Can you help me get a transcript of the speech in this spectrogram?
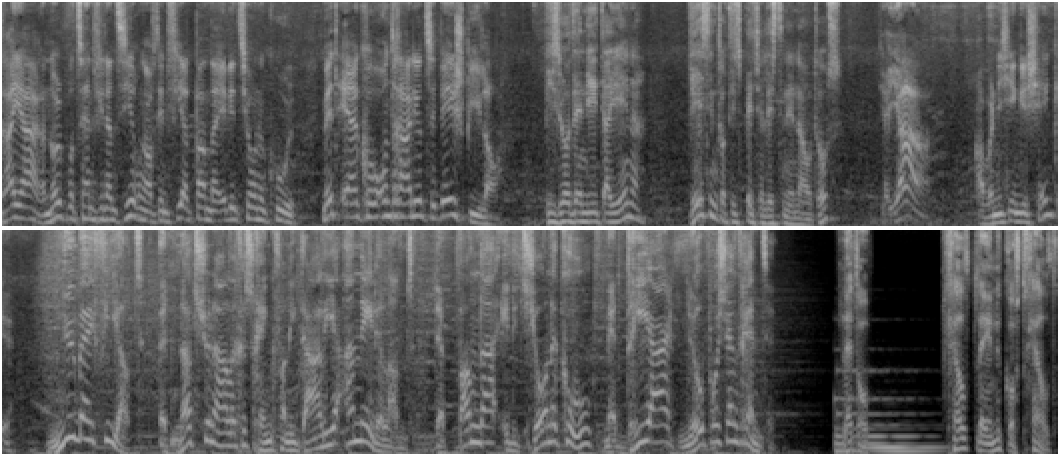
Drei Jahre, 0% Finanzierung auf den Fiat Panda Edizione Cool. Mit Airco und Radio-CD-Spieler. Wieso denn die Italiener? Wir sind doch die Spezialisten in Autos. Ja, ja, aber nicht in Geschenke. Nu bij Fiat, het nationale geschenk van Italië aan Nederland. De Panda Edizione Cool met 3 jaar 0% rente. Let op. Geld lenen kost geld.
